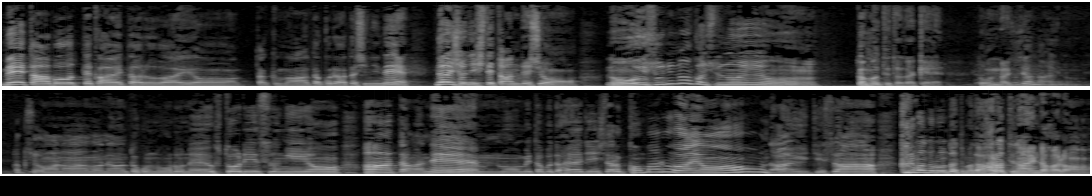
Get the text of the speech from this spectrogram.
メーターボって書いてあるわよ。ったくまたこれ私にね内緒にしてたんでしょ内緒になんかしてないよ。黙ってただけ。同じじゃないの。たくしょうがないもんねあんたこの頃ね太りすぎよ。あなたがねもうメタボで早死にしたら困るわよ。第一さ車のローンだってまだ払ってないんだから。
